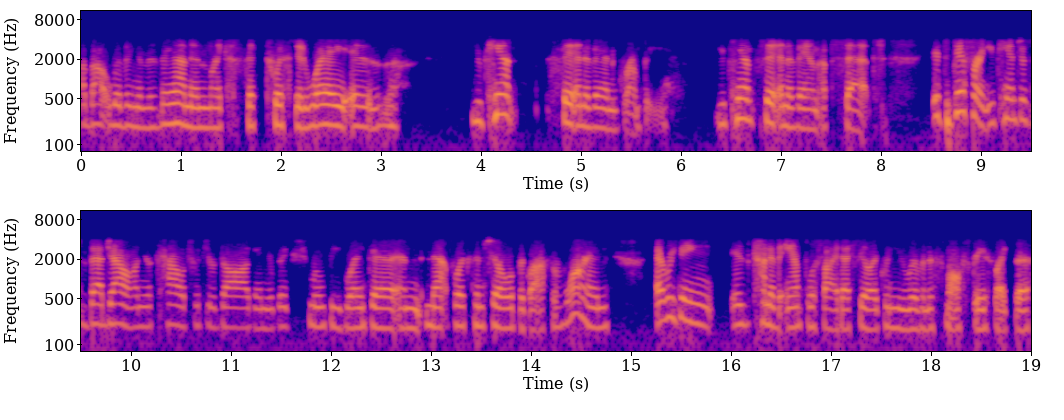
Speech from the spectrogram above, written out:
about living in the van in like a sick, twisted way is you can't sit in a van grumpy. You can't sit in a van upset it's different. You can't just veg out on your couch with your dog and your big schmoopy blanket and Netflix and chill with a glass of wine. Everything is kind of amplified, I feel like, when you live in a small space like this,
